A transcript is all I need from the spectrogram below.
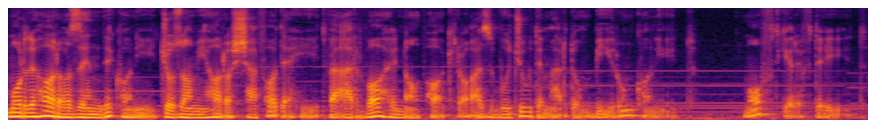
مرده ها را زنده کنید. جزامی ها را شفا دهید و ارواح ناپاک را از وجود مردم بیرون کنید. مفت گرفته اید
